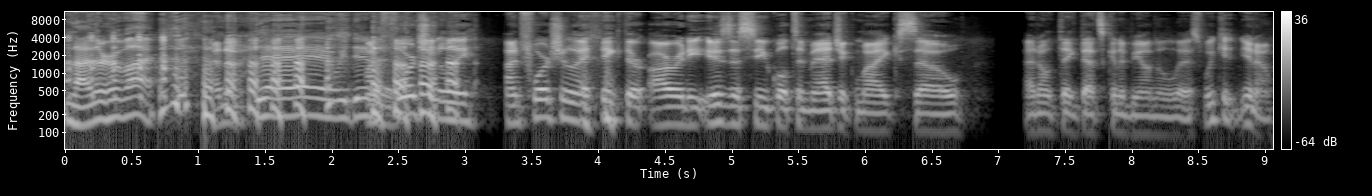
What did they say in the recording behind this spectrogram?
Neither have I. And, Yay, we did it. unfortunately, unfortunately, I think there already is a sequel to Magic Mike, so I don't think that's going to be on the list. We could, you know,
